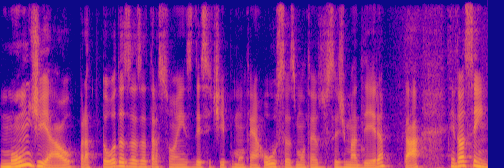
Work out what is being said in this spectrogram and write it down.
mundial para todas as atrações desse tipo, montanha-russas, montanhas-russas de madeira, tá? Então, assim,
